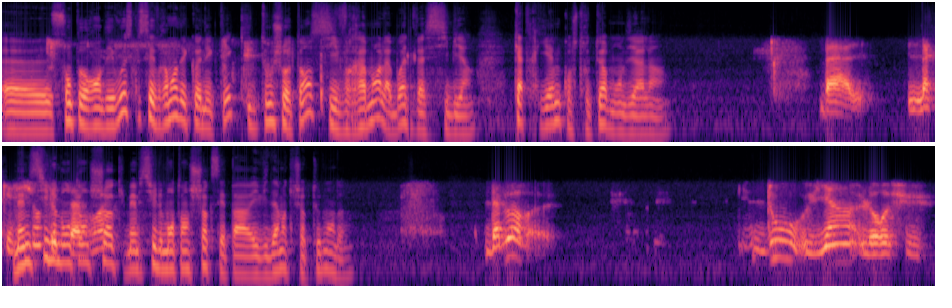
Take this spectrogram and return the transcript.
euh, sont au rendez-vous Est-ce que c'est vraiment déconnecté qui touche autant si vraiment la boîte va si bien? Quatrième constructeur mondial. Bah, la question, même si le montant choque, même si le montant choque, c'est pas évidemment qui choque tout le monde. D'abord, d'où vient le refus?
